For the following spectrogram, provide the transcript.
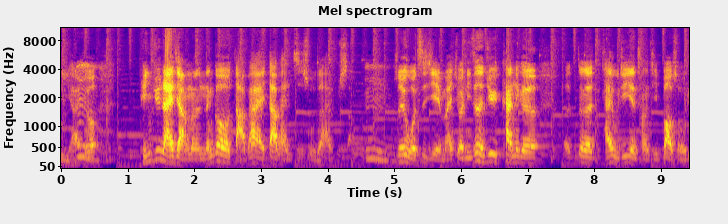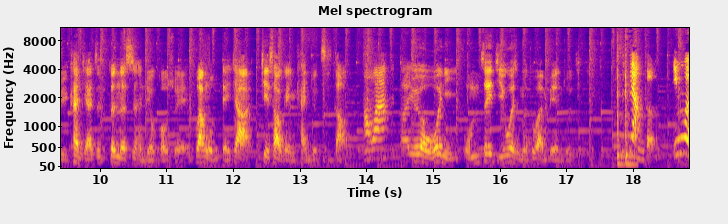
厉害，就嗯平均来讲呢，能够打败大盘指数的还不少。嗯，所以我自己也蛮喜欢。你真的去看那个呃那个台股基金长期报酬率，看起来这真的是很流口水。不然我们等一下介绍给你看，你就知道。好啊，啊，悠悠，我问你，我们这一集为什么突然变成做基金？是这样的，因为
